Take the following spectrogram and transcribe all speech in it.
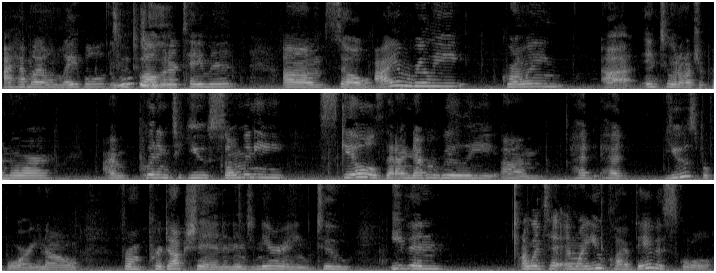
I have my own label, 212 Ooh. Entertainment. Um, so I am really growing uh, into an entrepreneur. I'm putting to use so many skills that I never really um, had had used before. You know, from production and engineering to even I went to NYU Clive Davis School,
